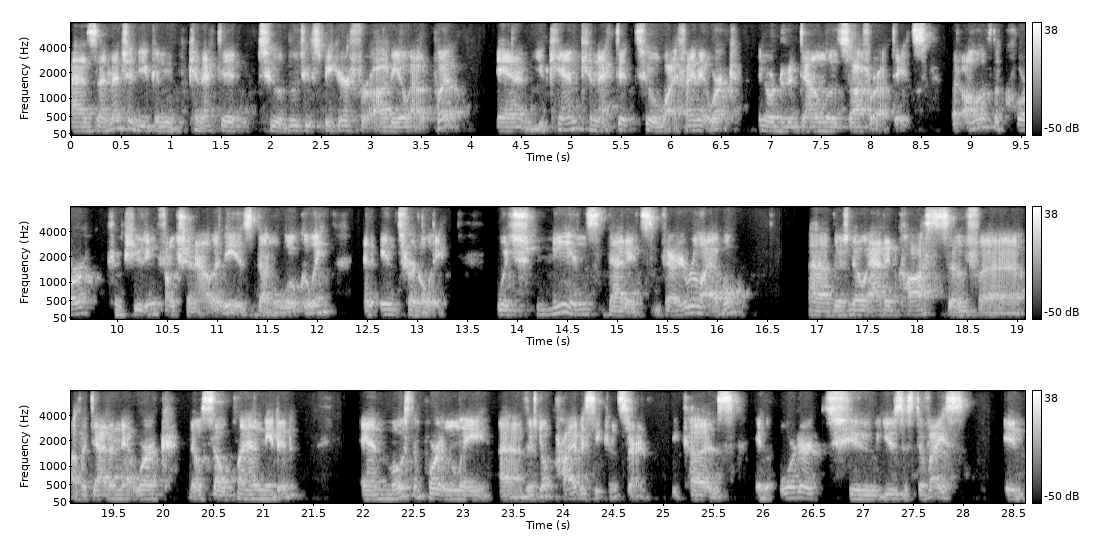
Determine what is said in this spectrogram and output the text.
As I mentioned, you can connect it to a Bluetooth speaker for audio output, and you can connect it to a Wi Fi network in order to download software updates. But all of the core computing functionality is done locally and internally, which means that it's very reliable. Uh, there's no added costs of, uh, of a data network, no cell plan needed. And most importantly, uh, there's no privacy concern because in order to use this device, it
